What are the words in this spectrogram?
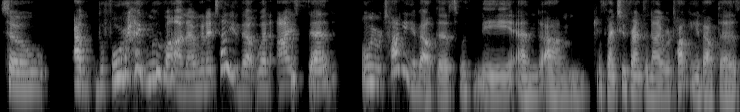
So, uh, before I move on, I'm going to tell you that when I said when we were talking about this with me and um, with my two friends and I were talking about this,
